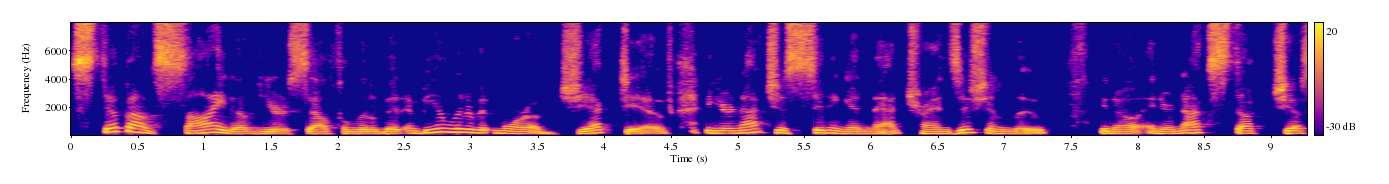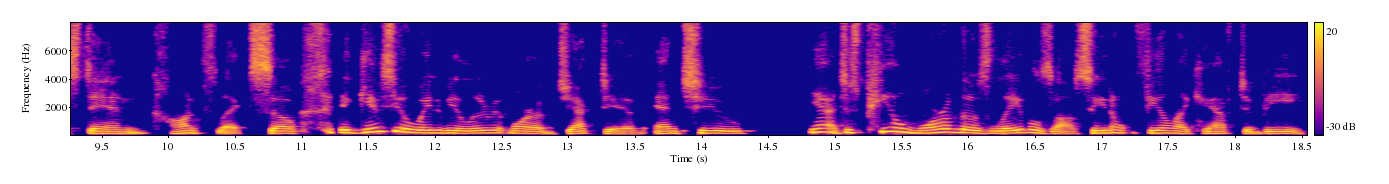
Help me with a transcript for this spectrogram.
step outside of yourself a little bit and be a little bit more objective. You're not just sitting in that transition loop, you know, and you're not stuck just in conflict. So it gives you a way to be a little bit more objective and to yeah just peel more of those labels off so you don't feel like you have to be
